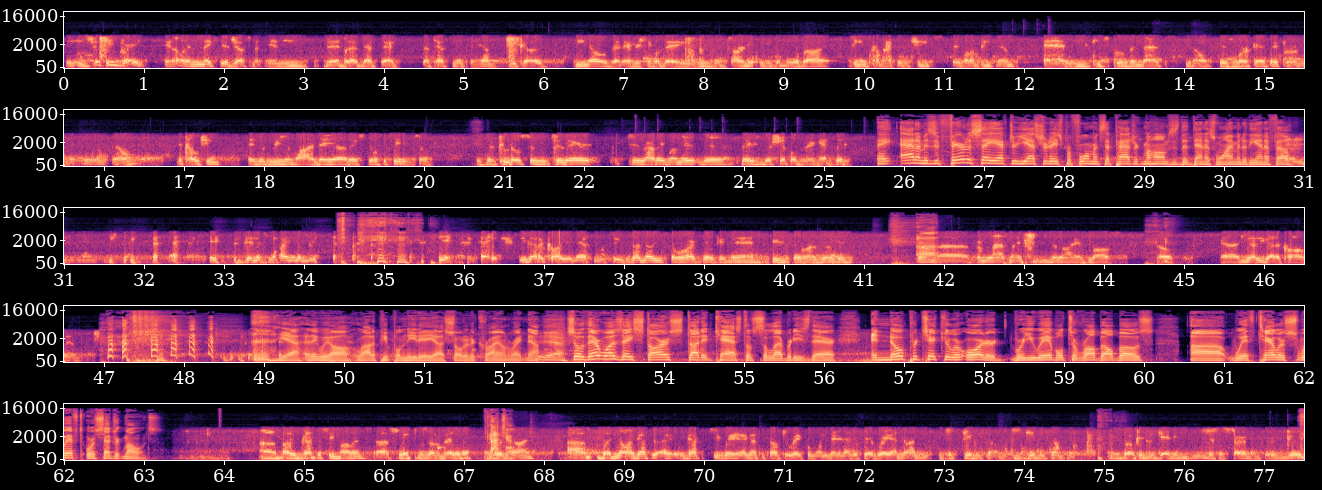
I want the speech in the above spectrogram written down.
he's just, he's great, you know, and he makes the adjustment. And he, but that, that, that's a testament to him because he knows that every single day he's the target, he's the bullseye. Teams come after the Chiefs, they want to beat them. And he keeps proving that, you know, his work ethic and, you know, the coaching is the reason why they uh, they're still succeeding. So, it's the kudos to to their to how they run their their their, their ship over there against City. Hey, Adam, is it fair to say after yesterday's performance that Patrick Mahomes is the Dennis Wyman of the NFL? Dennis Wyman of the yeah. Hey, you got to call your nephew too, because I know he's so heartbroken, man. He's so heartbroken from uh, uh, from last night's the Lions loss. So uh, you got you got to call him. yeah, I think we all, a lot of people need a uh, shoulder to cry on right now. Yeah. So there was a star studded cast of celebrities there. In no particular order were you able to rub elbows uh, with Taylor Swift or Cedric Mullins? Uh, but I got to see Mullins. Uh, Swift was unavailable at gotcha. the time. Um, but no, I got to I got to see Ray. and I got to talk to Ray for one minute. I just said, Ray, I know, I just give me something. Just give me something. And he broke it. He gave me just a sermon for a good,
